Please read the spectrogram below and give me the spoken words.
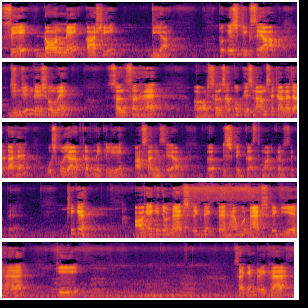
से डॉन ने काशी दिया। तो इस ट्रिक से आप जिन जिन देशों में संसद है और संसद को किस नाम से जाना जाता है, उसको याद करने के लिए आसानी से आप इस ट्रिक का इस्तेमाल कर सकते हैं। ठीक है? आगे की जो नेक्स्ट ट्रिक देखते हैं, वो नेक्स्ट ट्रिक ये है कि सेकंड ट्रिक है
